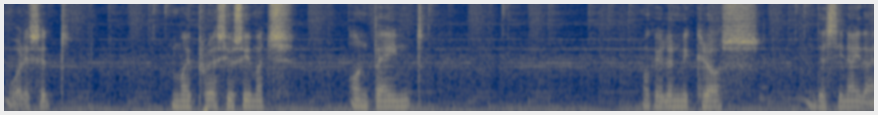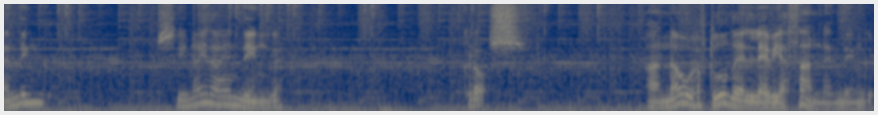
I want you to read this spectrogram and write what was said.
What is it? My precious image on paint. Okay, let me cross the Zinaida ending. Zinaida ending. Cross. And now we have to do the Leviathan ending.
